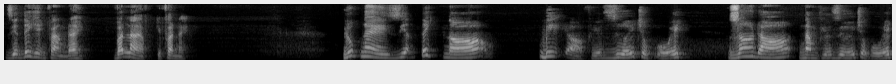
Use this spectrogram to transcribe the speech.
diện tích hình phẳng đây, vẫn là cái phần này. Lúc này diện tích nó bị ở phía dưới trục OX. Do đó, nằm phía dưới trục OX.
